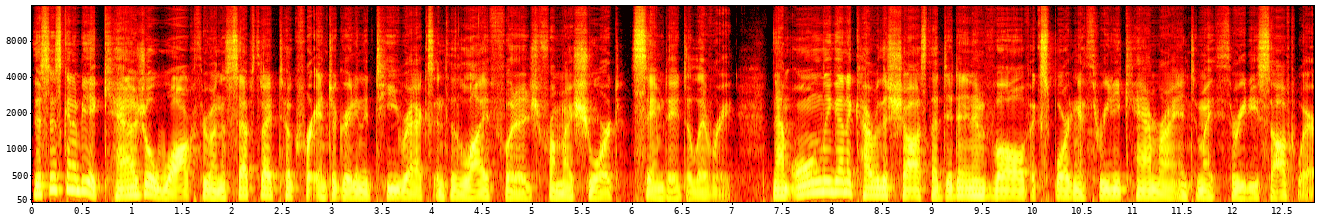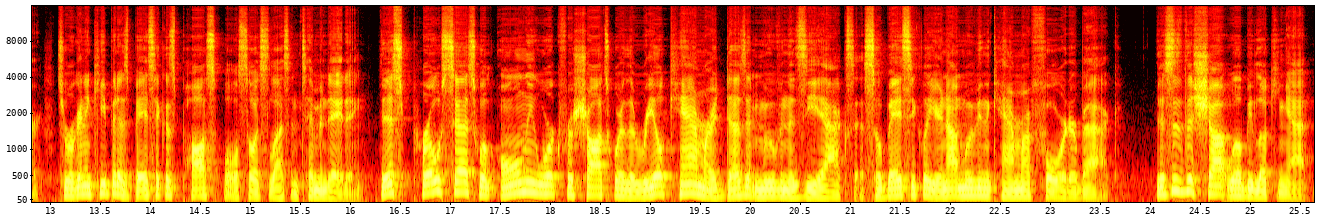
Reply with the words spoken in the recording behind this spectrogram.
This is going to be a casual walkthrough on the steps that I took for integrating the T-Rex into the live footage from my short same day delivery. Now I'm only going to cover the shots that didn't involve exporting a 3D camera into my 3D software. So we're going to keep it as basic as possible so it's less intimidating. This process will only work for shots where the real camera doesn't move in the Z-axis. So basically you're not moving the camera forward or back. This is the shot we'll be looking at.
